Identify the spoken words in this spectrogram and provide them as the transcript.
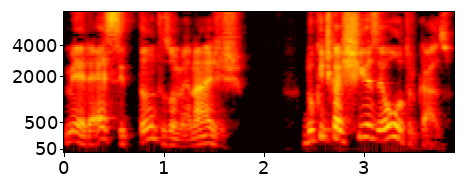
merece tantas homenagens? Duque de Caxias é outro caso.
